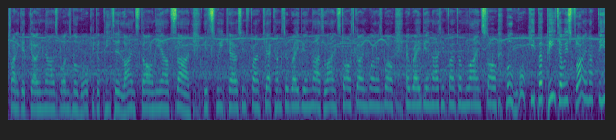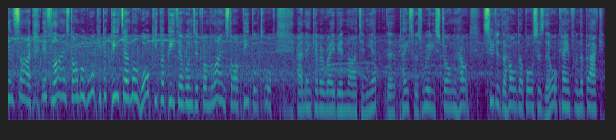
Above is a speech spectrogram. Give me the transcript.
Trying to get going now as well as Milwaukee Pepito Lion Star on the outside. It's Sweet Chaos in front. Here comes Arabian Night. Lion Star's going well as well. Arabian Night in front from Lion Star. Milwaukee Pepito is flying up the inside. It's Lion Star, Milwaukee Pepito. Milwaukee Pepito wins it from Lion Star. People talk. And then came Arabian Night. And yep, the pace was really strong. How suited the hold up horses. They all came from the back.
